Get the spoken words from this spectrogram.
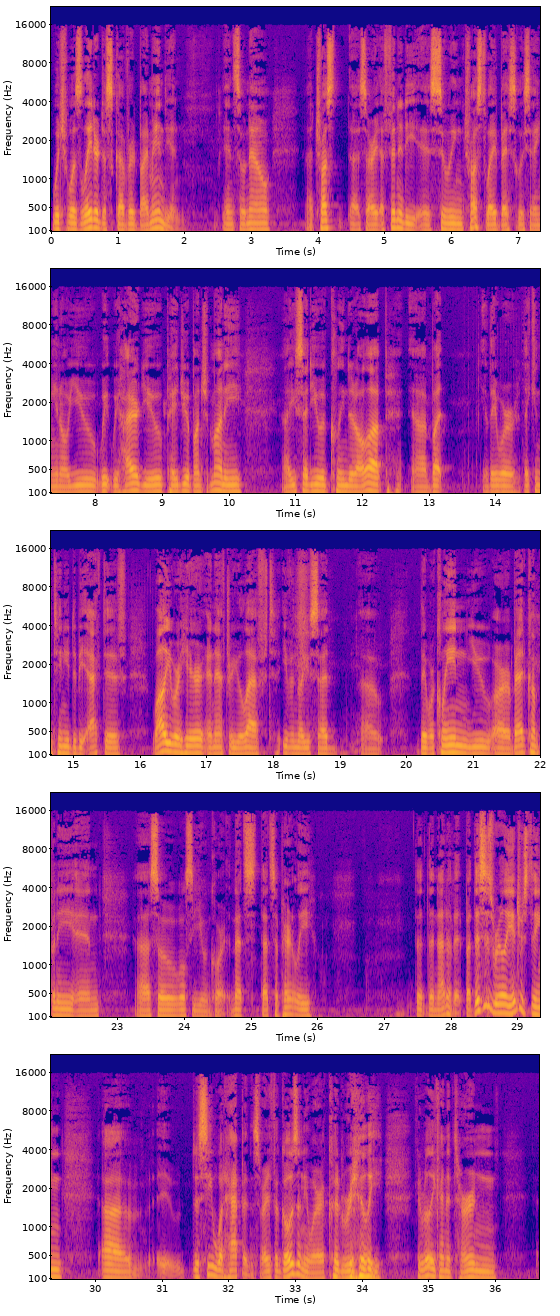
which was later discovered by Mandiant, and so now. Uh, trust uh, sorry affinity is suing trustwave basically saying you know you we, we hired you paid you a bunch of money uh, you said you had cleaned it all up uh, but they were they continued to be active while you were here and after you left even though you said uh, they were clean. You are a bad company, and uh, so we'll see you in court. And that's that's apparently the the nut of it. But this is really interesting uh, to see what happens. Right, if it goes anywhere, it could really could really kind of turn.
